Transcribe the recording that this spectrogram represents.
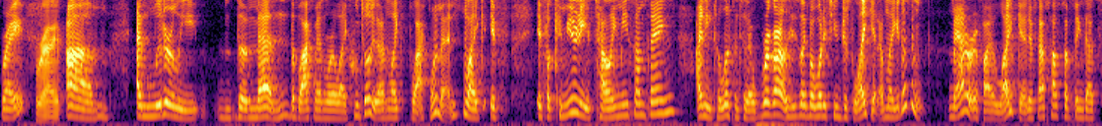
Right? Right. Um, and literally the men, the black men were like, Who told you that? I'm like, black women. Like if if a community is telling me something, I need to listen to that regardless. He's like, But what if you just like it? I'm like, it doesn't matter if I like it. If that's not something that's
